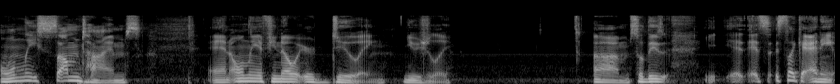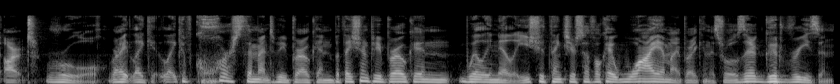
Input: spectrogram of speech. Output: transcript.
only sometimes, and only if you know what you're doing. Usually. Um, so these, it's it's like any art rule, right? Like like of course they're meant to be broken, but they shouldn't be broken willy nilly. You should think to yourself, okay, why am I breaking this rule? Is there a good reason?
